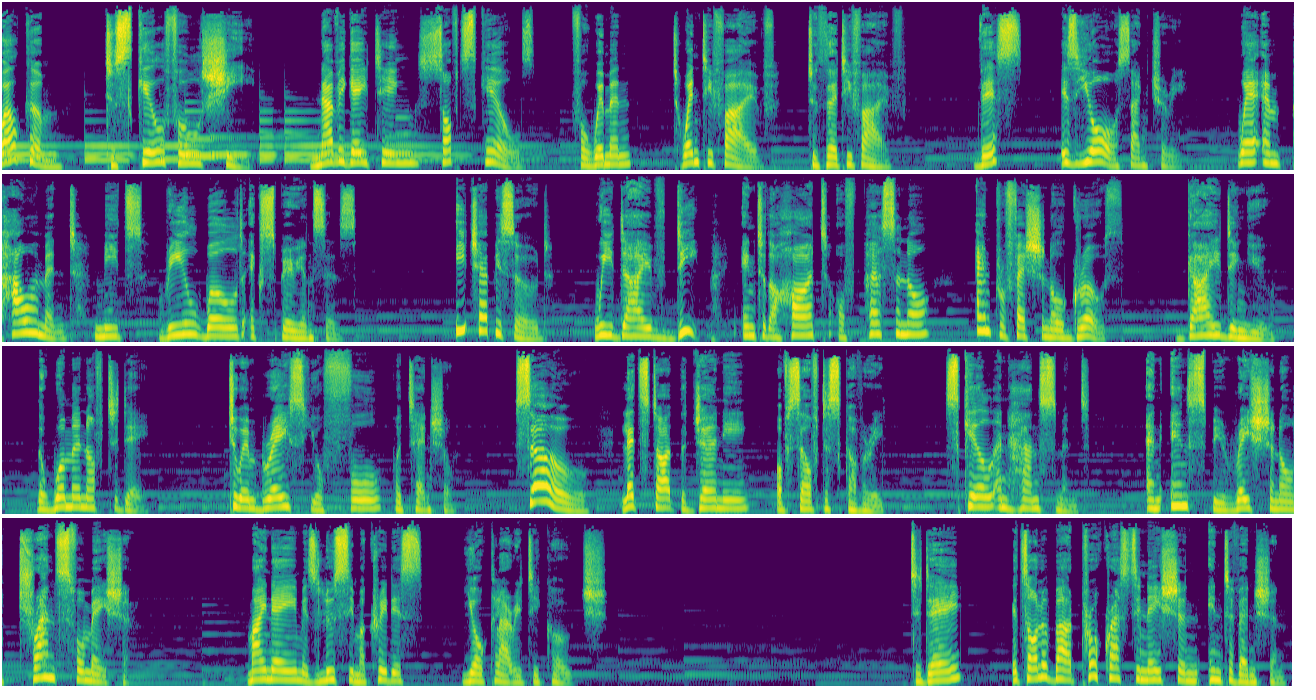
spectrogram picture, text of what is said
Welcome to Skillful She, navigating soft skills for women 25 to 35. This is your sanctuary, where empowerment meets real world experiences. Each episode, we dive deep into the heart of personal and professional growth, guiding you, the woman of today, to embrace your full potential. So, let's start the journey of self discovery, skill enhancement, and inspirational transformation. My name is Lucy Macridis, your clarity coach. Today, it's all about procrastination intervention.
